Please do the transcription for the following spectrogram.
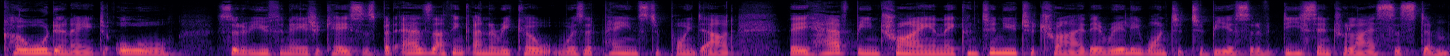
coordinate all sort of euthanasia cases. But as I think Anarika was at pains to point out, they have been trying and they continue to try. They really want it to be a sort of decentralized system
